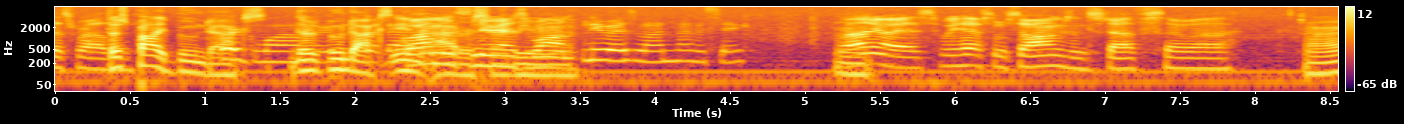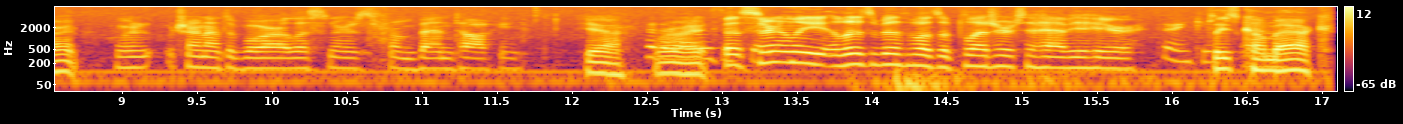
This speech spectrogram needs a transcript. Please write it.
that's where I there's probably boondocks. Or Guam There's or boondocks in whatnot. Guam is outer near as Siberia. one. New Res 1, my mistake. Well, anyways, we have some songs and stuff, so uh, All right. we're, we're trying not to bore our listeners from Ben talking. Yeah. I thought that Right. But certainly, Elizabeth, was a pleasure to have you here. Thank you. Please come And back.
